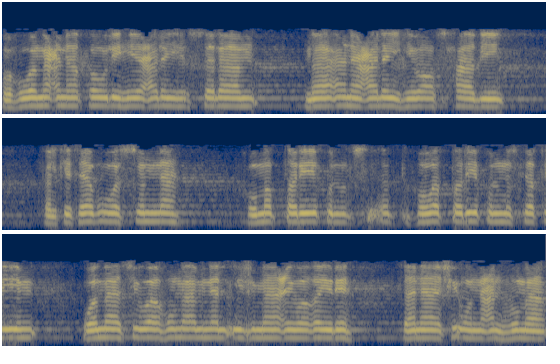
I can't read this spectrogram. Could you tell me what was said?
وهو معنى قوله عليه السلام ما أنا عليه وأصحابي. فالكتاب والسنة هما الطريق هو الطريق المستقيم وما سواهما من الإجماع وغيره فناشئ عنهما.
